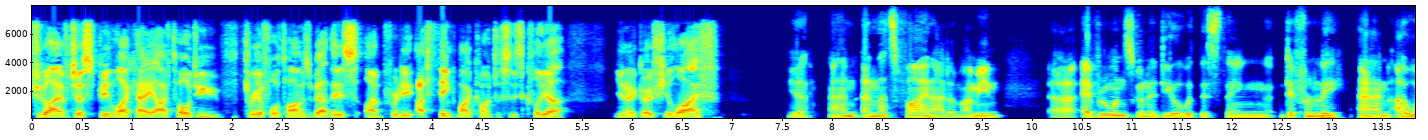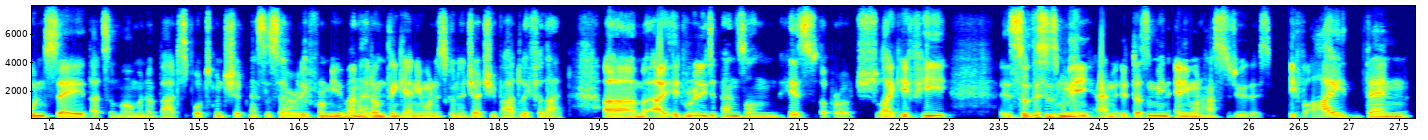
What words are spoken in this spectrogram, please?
should I have just been like, hey, I've told you three or four times about this. I'm pretty. I think my conscience is clear. You know, go for your life. Yeah, and and that's fine, Adam. I mean, uh, everyone's going to deal with this thing differently. And I wouldn't say that's a moment of bad sportsmanship necessarily from you. And I don't think anyone is going to judge you badly for that. Um, I, it really depends on his approach. Like if he, so this is me, and it doesn't mean anyone has to do this. If I then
